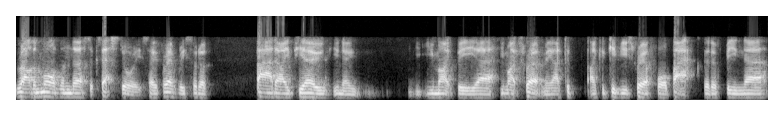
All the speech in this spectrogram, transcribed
rather more than the success stories. So for every sort of bad IPO, you know, you might be uh, you might throw at me. I could I could give you three or four back that have been uh,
